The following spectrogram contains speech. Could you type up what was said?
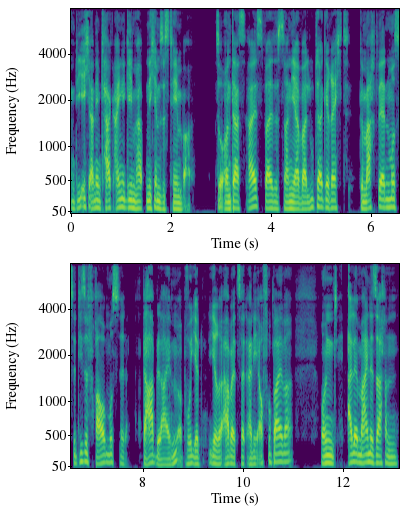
die ich an dem Tag eingegeben habe, nicht im System waren. So, und das heißt, weil es dann ja valutagerecht gemacht werden musste, diese Frau musste da bleiben, obwohl ihr, ihre Arbeitszeit eigentlich auch vorbei war und alle meine Sachen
